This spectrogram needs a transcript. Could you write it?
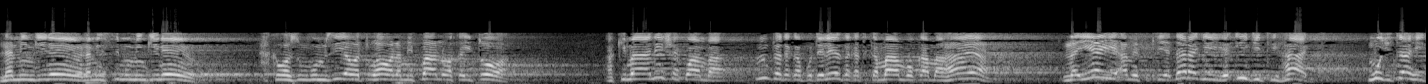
na mingineyo na misimu mingineyo. Akawazungumzia watu hawa na mifano akaitoa akimaanisha kwamba mtu atakapoteleza katika mambo kama haya na yeye amefikia daraja ya ijtihad mujtahid.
